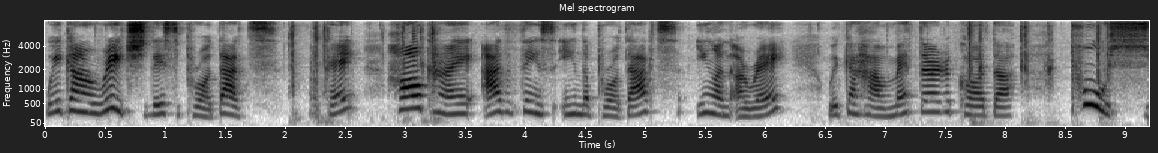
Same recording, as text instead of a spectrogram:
we can reach these products. Okay, how can I add things in the products in an array? We can have method called push.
